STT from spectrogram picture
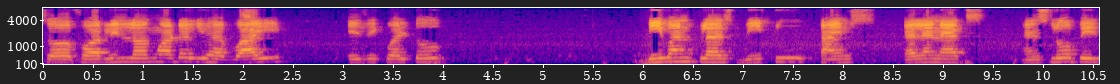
so for lin log model you have y is equal to b1 plus b2 times ln x and slope is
